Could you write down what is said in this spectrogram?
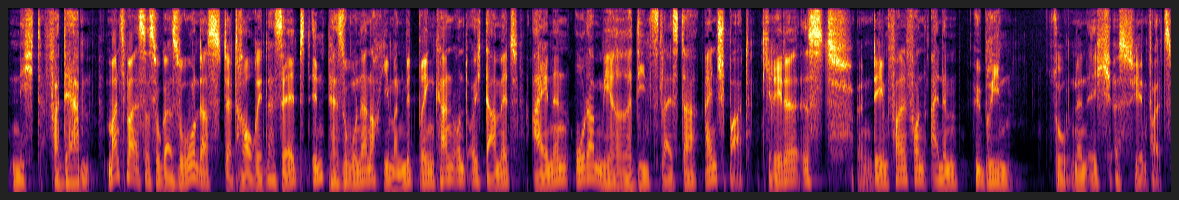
nicht verderben. Manchmal ist es sogar so, dass der Trauredner selbst in Persona noch jemanden mitbringen kann und euch damit einen oder mehrere Dienstleister einspart. Die Rede ist in dem Fall von einem Hybriden. So nenne ich es jedenfalls.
